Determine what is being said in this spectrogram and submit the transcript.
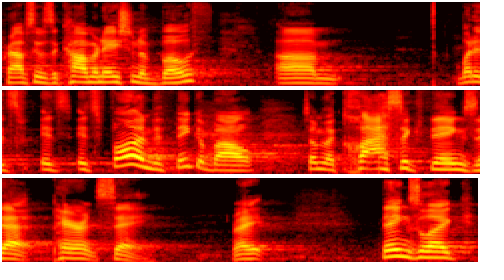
Perhaps it was a combination of both. Um, but it's, it's, it's fun to think about some of the classic things that parents say, right? Things like,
